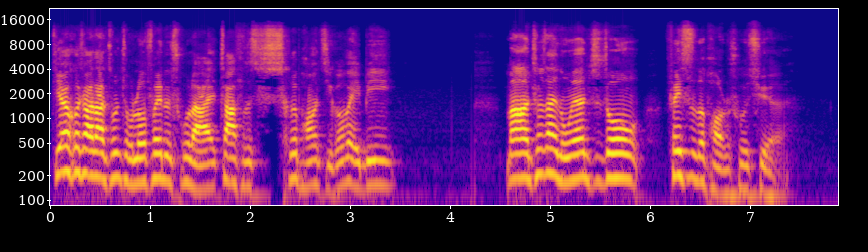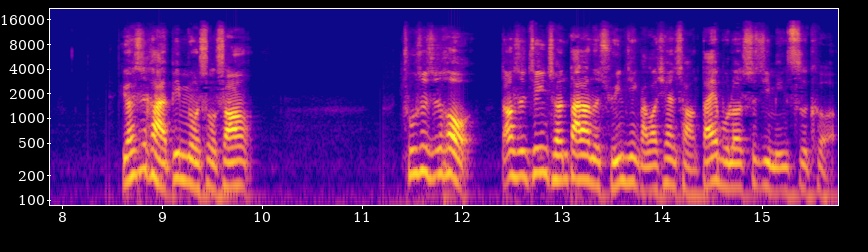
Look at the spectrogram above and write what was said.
第二颗炸弹从九楼飞了出来，炸死了车旁几个卫兵。马车在浓烟之中飞似的跑了出去。袁世凯并没有受伤。出事之后，当时京城大量的巡警赶到现场，逮捕了十几名刺客。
